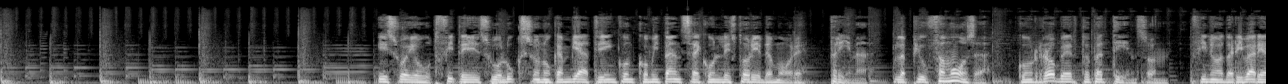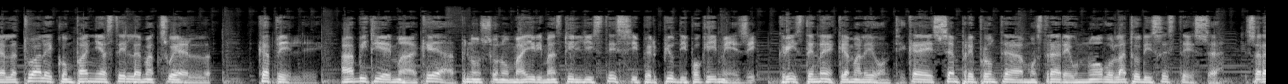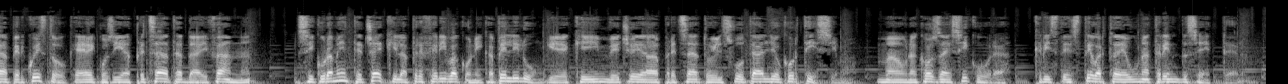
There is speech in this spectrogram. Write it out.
I suoi outfit e il suo look sono cambiati in concomitanza con le storie d'amore, prima, la più famosa, con Robert Pattinson, fino ad arrivare all'attuale compagna Stella Maxwell. Capelli, abiti e make-up non sono mai rimasti gli stessi per più di pochi mesi, Kristen è camaleontica e sempre pronta a mostrare un nuovo lato di se stessa, sarà per questo che è così apprezzata dai fan? Sicuramente c'è chi la preferiva con i capelli lunghi e chi invece ha apprezzato il suo taglio cortissimo, ma una cosa è sicura, Kristen Stewart è una trendsetter.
